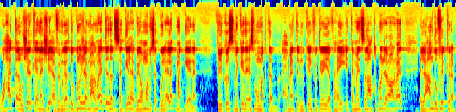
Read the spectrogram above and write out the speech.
وحتى لو شركة ناشئة في مجال تكنولوجيا المعلومات تقدر تسجلها هم بيسجلها لك مجانا. في قسم كده اسمه مكتب حماية الملكيه الفكرية في هيئة تنميه صناعة تكنولوجيا المعلومات اللي عنده فكرة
